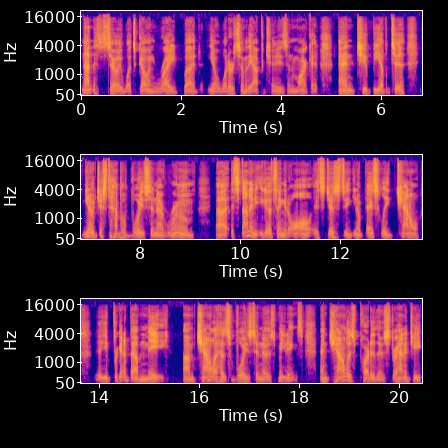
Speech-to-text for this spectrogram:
not necessarily what's going right, but you know what are some of the opportunities in the market, and to be able to, you know, just to have a voice in that room. Uh, it's not an ego thing at all. It's just you know basically channel. You forget about me um, Channel has a voice in those meetings, and Channel is part of their strategy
